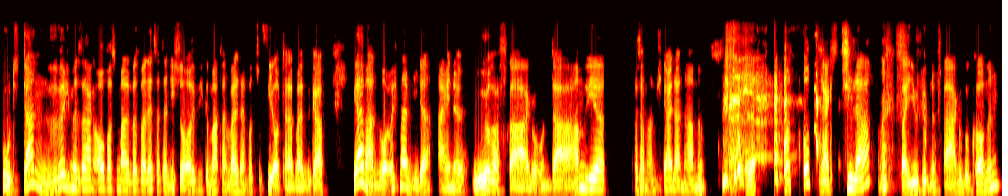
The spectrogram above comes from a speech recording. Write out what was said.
Gut, dann würde ich mir sagen, auch was mal, was wir letzter Zeit nicht so häufig gemacht haben, weil es einfach zu viel auch teilweise gab. Wir beantworten euch mal wieder eine Hörerfrage. Und da haben wir, das ist ja mal ein geiler Name, äh, von Auftragschiller bei YouTube eine Frage bekommen.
